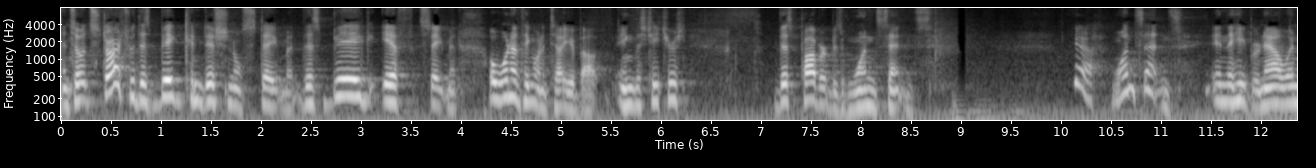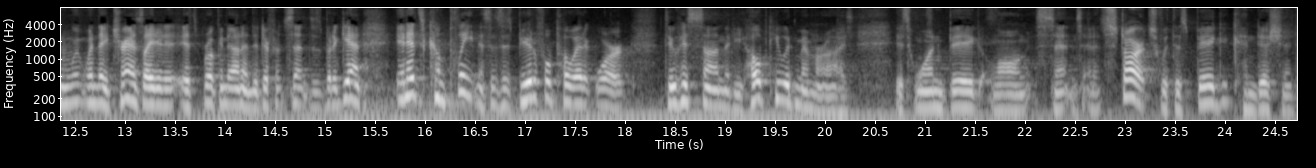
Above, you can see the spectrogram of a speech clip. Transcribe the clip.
and so it starts with this big conditional statement, this big if statement. Oh, one other thing I want to tell you about English teachers this proverb is one sentence. Yeah, one sentence in the Hebrew. Now, when, when they translated it, it's broken down into different sentences. But again, in its completeness, is this beautiful poetic work to his son that he hoped he would memorize. It's one big, long sentence. And it starts with this big condition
